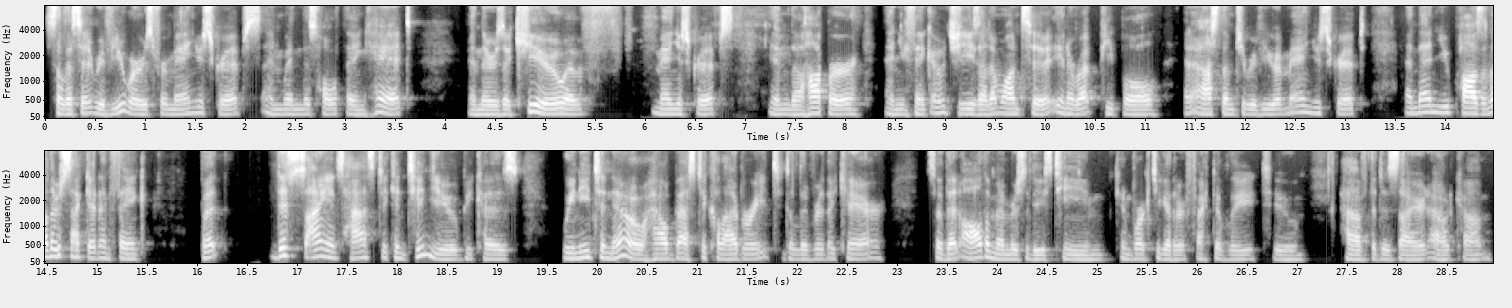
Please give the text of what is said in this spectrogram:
solicit reviewers for manuscripts. And when this whole thing hit, and there's a queue of manuscripts in the hopper, and you think, oh, geez, I don't want to interrupt people and ask them to review a manuscript. And then you pause another second and think, but this science has to continue because we need to know how best to collaborate to deliver the care so that all the members of these team can work together effectively to have the desired outcome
